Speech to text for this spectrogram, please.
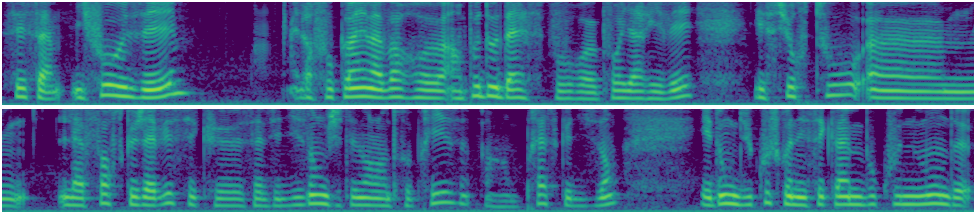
C'est ça, il faut oser. Alors, il faut quand même avoir euh, un peu d'audace pour, euh, pour y arriver. Et surtout, euh, la force que j'avais, c'est que ça faisait 10 ans que j'étais dans l'entreprise, enfin presque 10 ans. Et donc, du coup, je connaissais quand même beaucoup de monde.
